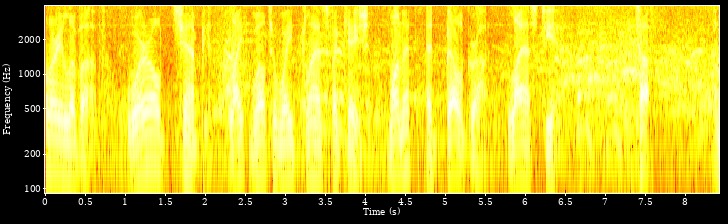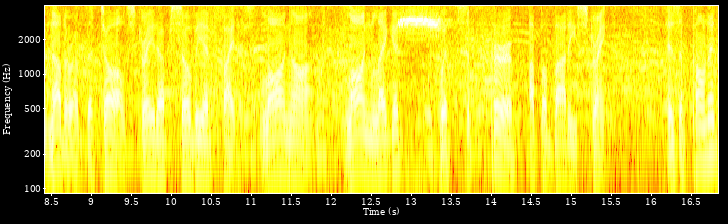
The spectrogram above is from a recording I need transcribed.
Valery Lvov, world champion, light welterweight classification. Won it at Belgrade last year. Tough. Another of the tall, straight-up Soviet fighters. Long-armed, long-legged, with superb upper body strength. His opponent,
